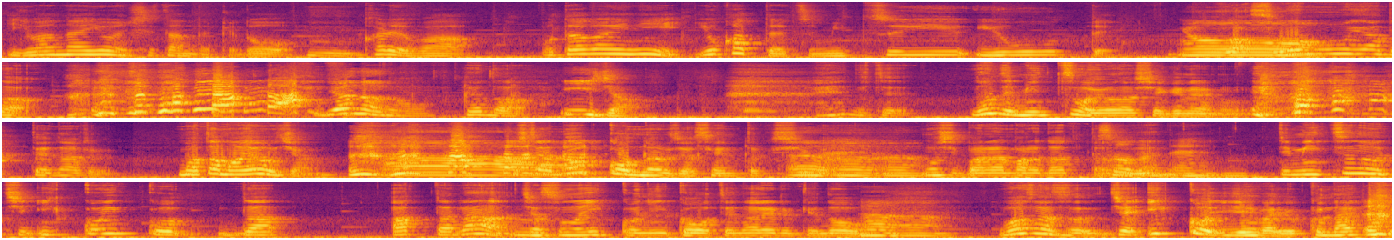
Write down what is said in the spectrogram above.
言わないようにしてたんだけど、うん。彼はお互いに良かったやつ3つ言おうって。うわそれあも嫌だ。あ 嫌なの？嫌だ。いいじゃん。えだってなんで3つも言わなくちゃいけないの？ってなる。また迷うじゃん。あそしたら6個になるじゃん選択肢が、うんうんうん。もしバラバラだったらね。そうだね、で3つのうち1個1個だあったら、じゃあその1個に行こうってなれるけど、うんうんわざわざじゃあ1個言えばよくないって。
